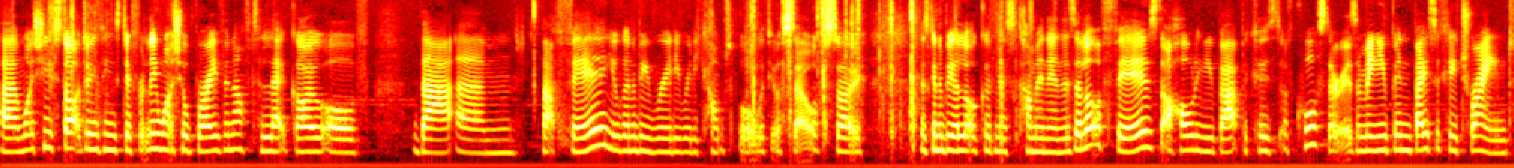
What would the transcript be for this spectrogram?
Um, once you start doing things differently, once you're brave enough to let go of that um, that fear, you're going to be really, really comfortable with yourself. So there's going to be a lot of goodness coming in. There's a lot of fears that are holding you back because, of course, there is. I mean, you've been basically trained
